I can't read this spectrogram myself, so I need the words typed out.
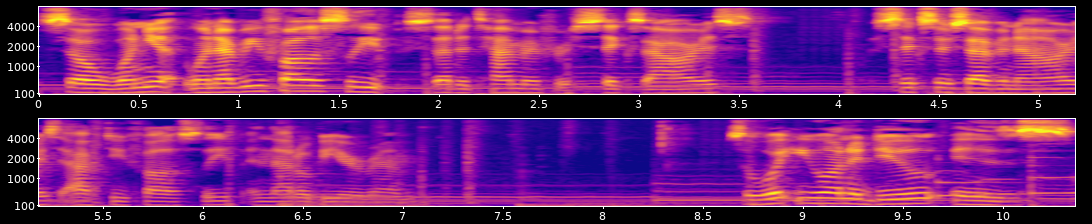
So when you whenever you fall asleep, set a timer for six hours six or seven hours after you fall asleep, and that'll be your REM. So, what you want to do is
